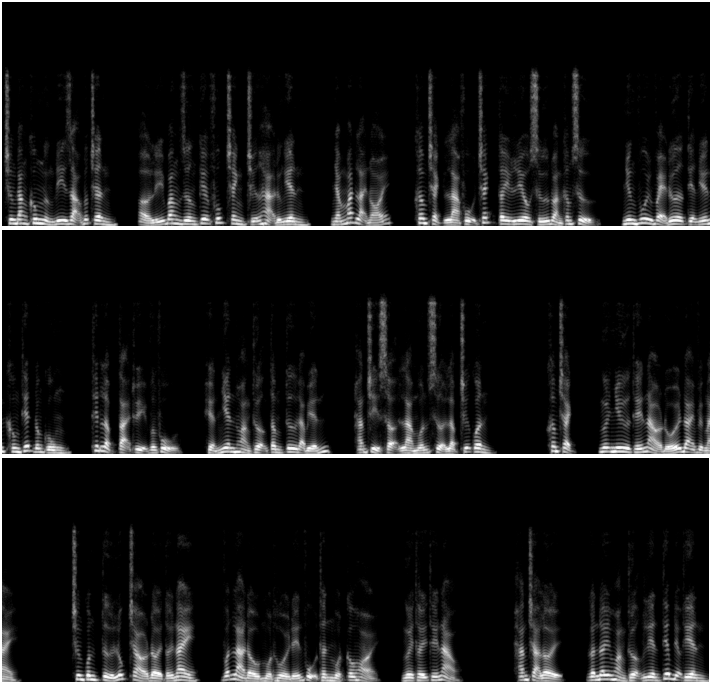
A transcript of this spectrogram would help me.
Trương Đăng không ngừng đi dạo bước chân, ở Lý Băng Dương kia phúc tranh chữ hạ đứng yên, nhắm mắt lại nói, Khâm Trạch là phụ trách Tây Liêu sứ đoàn khâm sử, nhưng vui vẻ đưa tiện yến không thiết đông cùng thiết lập tại Thụy Vương phủ, hiển nhiên hoàng thượng tâm tư đã biến, hắn chỉ sợ là muốn sửa lập chữ quân. Khâm Trạch, ngươi như thế nào đối đại việc này? Trương quân từ lúc chào đời tới nay, vẫn là đầu một hồi đến phụ thân một câu hỏi, ngươi thấy thế nào? Hắn trả lời, gần đây hoàng thượng liên tiếp điệu thiên,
